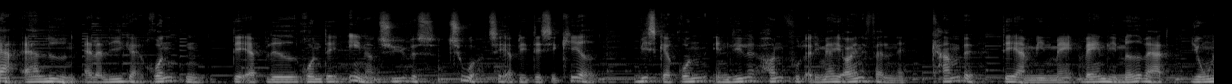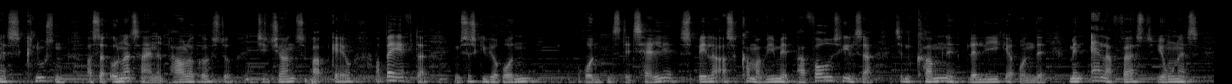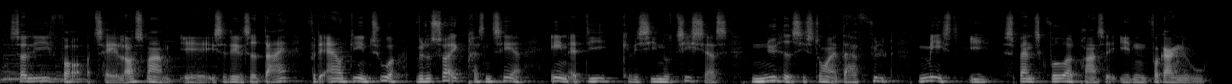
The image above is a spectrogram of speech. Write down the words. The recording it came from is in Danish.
Her er lyden af La Liga-runden. Det er blevet runde 21's tur til at blive dissekeret. Vi skal runde en lille håndfuld af de mere i øjnefaldende kampe. Det er min vanlige medvært, Jonas Knudsen, og så undertegnet Paolo Augusto Chichons opgave. Og bagefter, jamen, så skal vi runde rundens detalje, spiller, og så kommer vi med et par forudsigelser til den kommende La Liga-runde. Men allerførst, Jonas, så lige for at tale os varm øh, i særdeleshed dig, for det er jo din tur, vil du så ikke præsentere en af de, kan vi sige, noticias nyhedshistorier, der har fyldt mest i spansk fodboldpresse i den forgangne uge?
